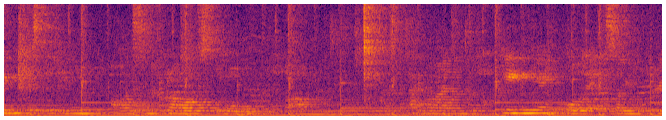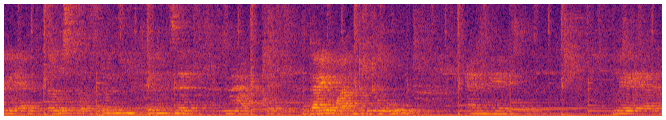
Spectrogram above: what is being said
interested in arts and crafts or um, the cooking and all that. So you create those different things that that they want to do, and then where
